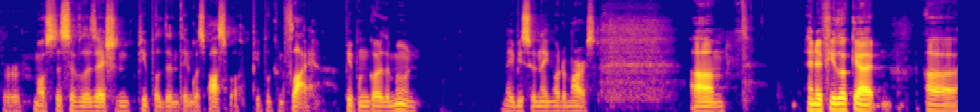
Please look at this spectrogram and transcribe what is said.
for most of civilization people didn't think was possible. People can fly. People can go to the moon. Maybe soon they can go to Mars. Um, and if you look at uh,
